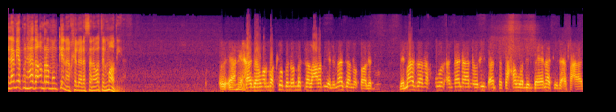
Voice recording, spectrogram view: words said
لم يكن هذا أمرا ممكنا خلال السنوات الماضية. يعني هذا هو المطلوب من أمتنا العربية. لماذا نطالبه؟ لماذا نقول أننا نريد أن تتحول البيانات إلى أفعال؟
